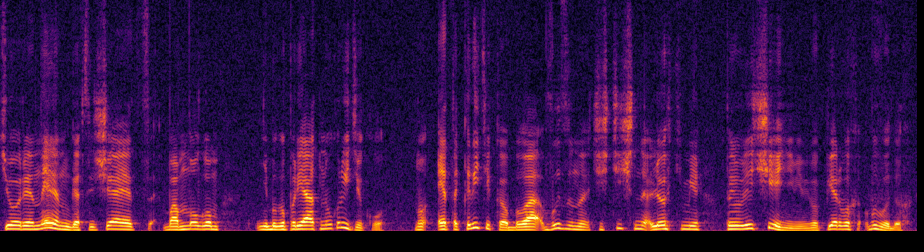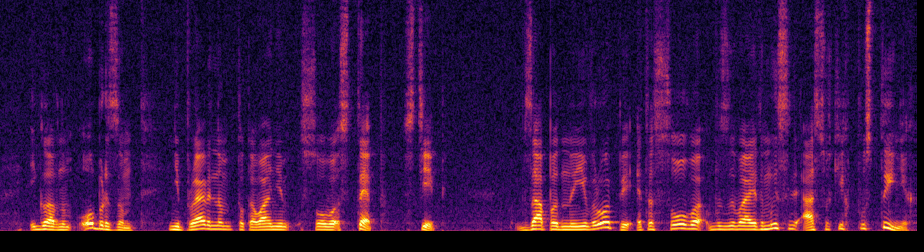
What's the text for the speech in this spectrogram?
Теория Неллинга встречает во многом неблагоприятную критику, но эта критика была вызвана частично легкими привлечениями в его первых выводах и главным образом неправильным толкованием слова «степ» – «степь». В Западной Европе это слово вызывает мысль о сухих пустынях,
